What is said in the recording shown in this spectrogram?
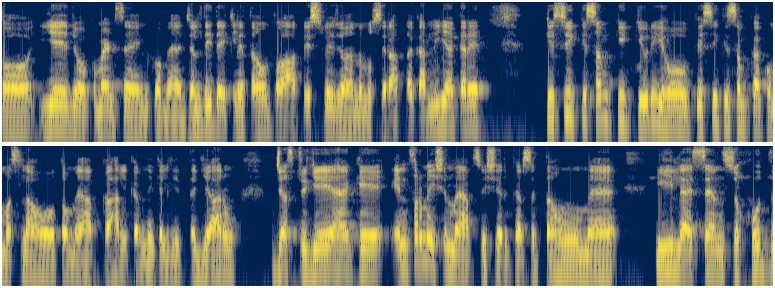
तो ये जो कमेंट्स हैं, इनको मैं जल्दी देख लेता हूँ तो आप इस पर जो है ना मुझसे रबता कर लिया करें। किसी किस्म की क्यूरी हो, किसी किस्म का कोई मसला हो तो मैं आपका हल करने के लिए तैयार हूँ। जस्ट ये है कि इन्फॉर्मेशन मैं आपसे शेयर कर सकता हूँ। मैं ई लाइसेंस खुद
